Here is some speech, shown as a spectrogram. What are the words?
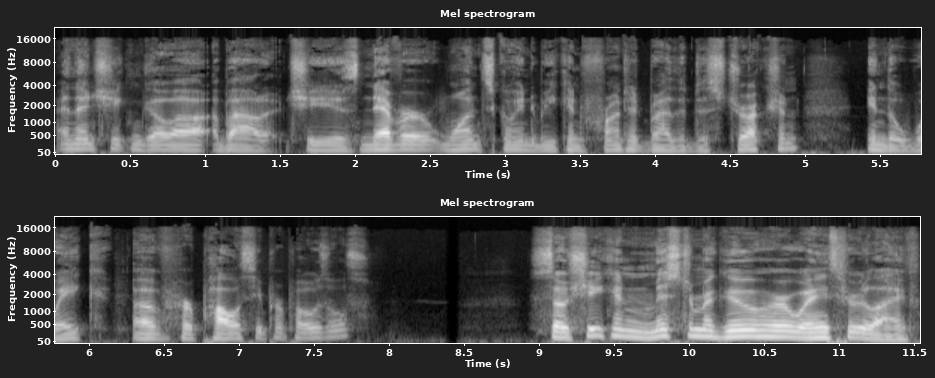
and then she can go uh, about it. She is never once going to be confronted by the destruction in the wake of her policy proposals. So she can Mr. Magoo her way through life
